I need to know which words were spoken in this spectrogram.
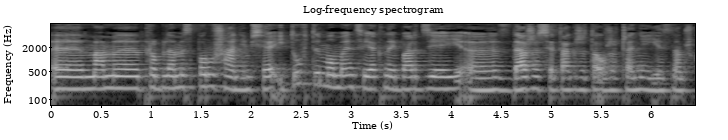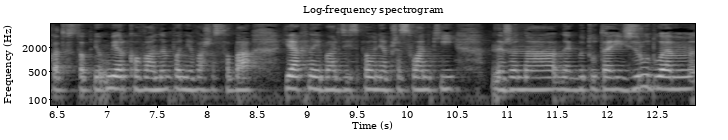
yy, mamy problemy z poruszaniem się i tu w tym momencie jak najbardziej zdarza się tak, że to orzeczenie jest na przykład w stopniu umiarkowanym, ponieważ osoba jak najbardziej spełnia przesłanki, że na jakby tutaj źródłem yy,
